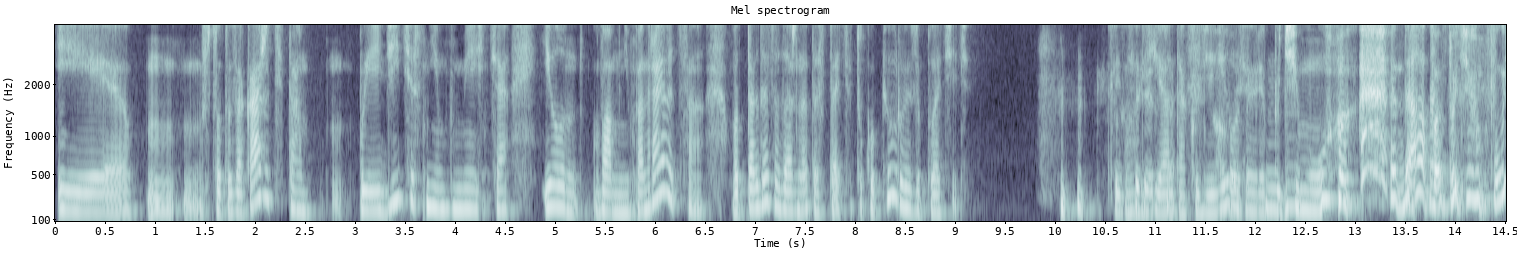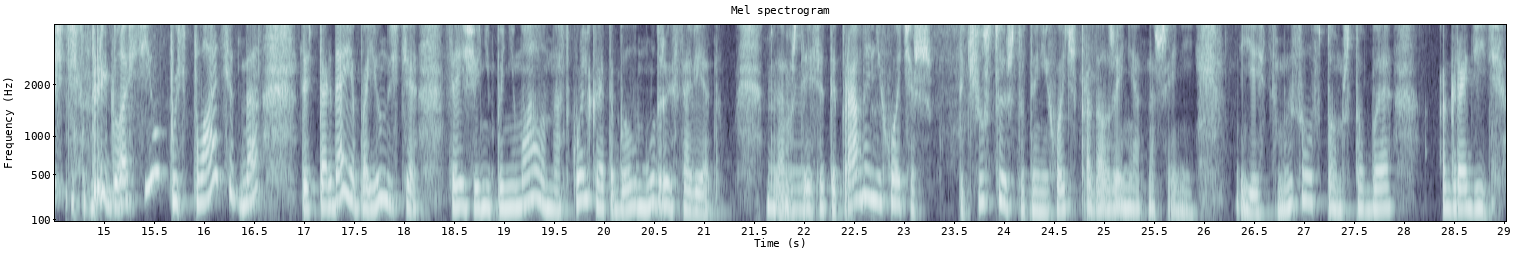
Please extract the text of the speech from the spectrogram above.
и что-то закажете там, поедите с ним вместе, и он вам не понравится, вот тогда ты должна достать эту купюру и заплатить. Интересно. Я так удивилась, я говорю, почему? да, почему? Пусть пригласил, пусть платит, да. То есть тогда я по юности я еще не понимала, насколько это был мудрый совет. Потому что если ты правда не хочешь, ты чувствуешь, что ты не хочешь продолжения отношений. Есть смысл в том, чтобы оградить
